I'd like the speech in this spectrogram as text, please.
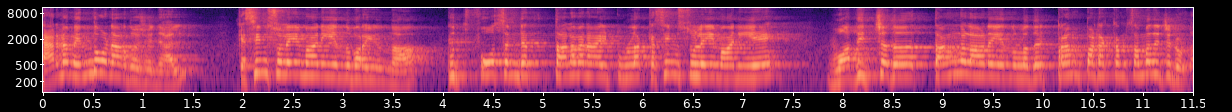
കാരണം എന്തുകൊണ്ടാണെന്ന് വെച്ച് കഴിഞ്ഞാൽ കസിം സുലൈമാനി എന്ന് പറയുന്ന ഖുദ്ഫോസിന്റെ തലവനായിട്ടുള്ള കസിം സുലൈമാനിയെ വധിച്ചത് തങ്ങളാണ് എന്നുള്ളത് ട്രംപ് അടക്കം സമ്മതിച്ചിട്ടുണ്ട്.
